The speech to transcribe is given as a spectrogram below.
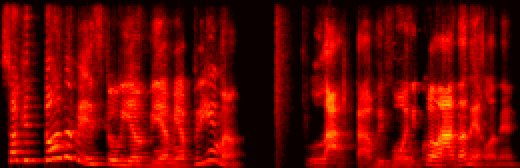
Só que toda vez que eu ia ver a minha prima, lá tava Ivone colada nela, né?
